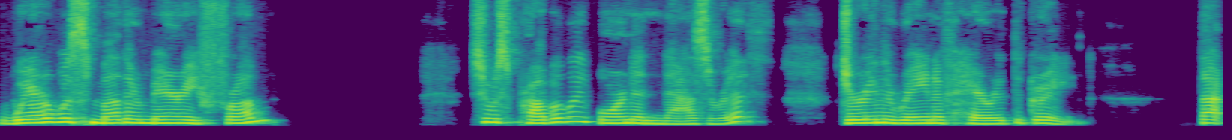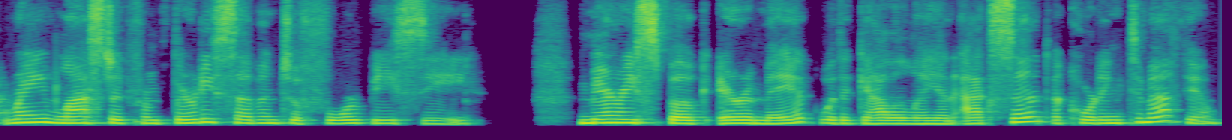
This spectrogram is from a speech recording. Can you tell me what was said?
Where was Mother Mary from? She was probably born in Nazareth during the reign of Herod the Great. That reign lasted from 37 to 4 BC. Mary spoke Aramaic with a Galilean accent, according to Matthew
